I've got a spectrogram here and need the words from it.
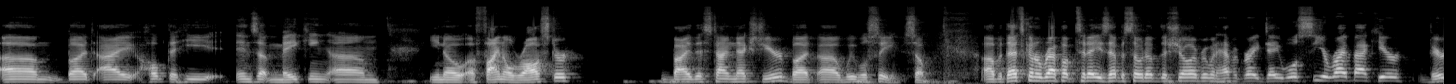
um, but I hope that he ends up making, um, you know, a final roster by this time next year. But uh, we will see. So. Uh, but that's going to wrap up today's episode of the show. Everyone, have a great day. We'll see you right back here very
